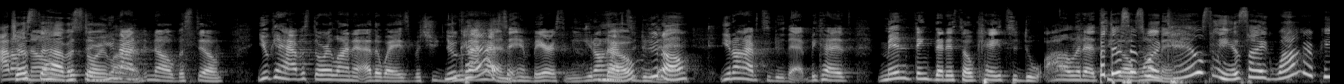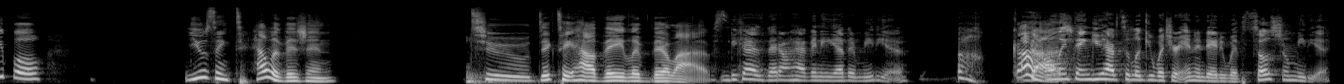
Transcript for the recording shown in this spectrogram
I don't Just know. to have a storyline. no, but still, you can have a storyline in other ways, but you, You do not have to embarrass me. You don't No, have to do you that. don't. You don't have to do that because men think that it's okay to do all of that But this is woman. what kills me. It's like, why are people using television to dictate how they live their lives? because they don't have any other media. Oh, God. The only thing you have to look at what you're inundated with social media.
